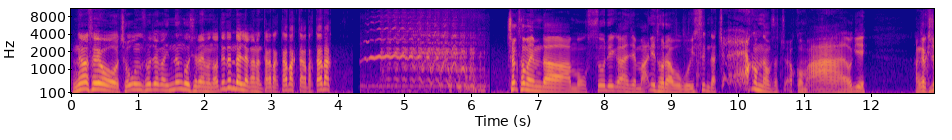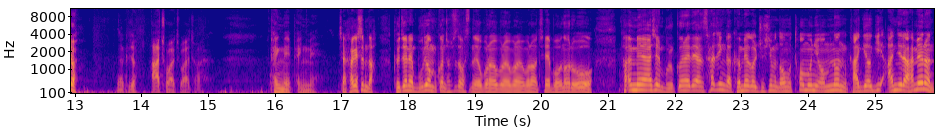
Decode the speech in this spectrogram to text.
안녕하세요. 좋은 소재가 있는 곳이라면 어디든 달려가는 따닥 따닥 따닥 따닥. 적토마입니다. 목소리가 이제 많이 돌아오고 있습니다. 조금 남았어. 조금. 아 여기 안 가르치죠? 안 가르치죠? 아 좋아 좋아 좋아. 백매 백매. 자 가겠습니다. 그 전에 무료 물건 접수도 받습니다. 여보나 여보나 여보나 여보나 제 번호로 판매하실 물건에 대한 사진과 금액을 주시면 너무 터무니없는 가격이 아니라 하면은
